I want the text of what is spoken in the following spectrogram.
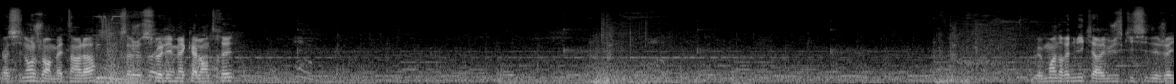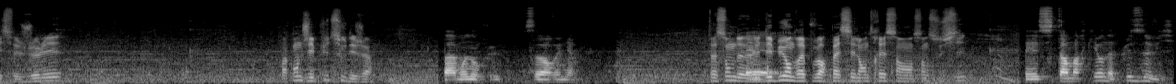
Là, Sinon je vais en mettre un là, comme ça je slow les mecs à l'entrée. Le moindre ennemi qui arrive jusqu'ici déjà il se fait geler. Par contre j'ai plus de sous déjà. Bah, moi non plus. Ça va revenir. toute façon, de- le début, on devrait pouvoir passer l'entrée sans, sans souci. Et si t'as remarqué, on a plus de vie.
